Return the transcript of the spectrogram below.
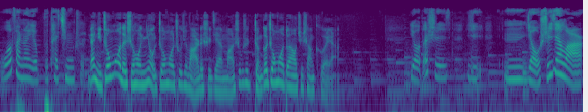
我反正也不太清楚。那你周末的时候，你有周末出去玩的时间吗？是不是整个周末都要去上课呀？有的时，嗯，有时间玩，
